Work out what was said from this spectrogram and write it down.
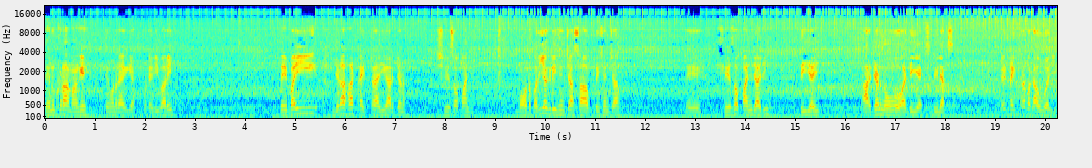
ਤੇ ਇਹਨੂੰ ਖੜਾਵਾਂਗੇ ਤੇ ਹੁਣ ਰਹਿ ਗਈ 8 ਫੁੱਟ ਦੀ ਵਾਰੀ। ਤੇ ਬਾਈ, ਜਿਹੜਾ ਆਹ ਟਰੈਕਟਰ ਆ ਜੀ ਅਰਜਨ 605 ਬਹੁਤ ਵਧੀਆ ਕੰਡੀਸ਼ਨ ਚ ਆ, ਸਾਫ਼ ਕੰਡੀਸ਼ਨ ਚ ਆ। ਤੇ 605 ਆ ਜੀ DI ਅਰਜਨ ਨੋਵੋ ਆ DX ਡੀਲਕਸ ਇਹ ਟਰੈਕਟਰ ਬਕਾਊ ਆ ਜੀ।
